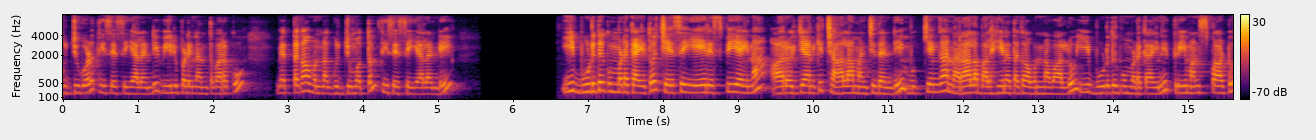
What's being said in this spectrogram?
గుజ్జు కూడా తీసేసేయాలండి. వీలు పడినంత వరకు మెత్తగా ఉన్న గుజ్జు మొత్తం తీసేసేయాలండి. ఈ బూడిద గుమ్మడికాయతో చేసే ఏ రెసిపీ అయినా ఆరోగ్యానికి చాలా మంచిదండి. ముఖ్యంగా నరాల బలహీనతగా ఉన్నవాళ్ళు ఈ బూడిద గుమ్మడికాయని త్రీ మంత్స్ పాటు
